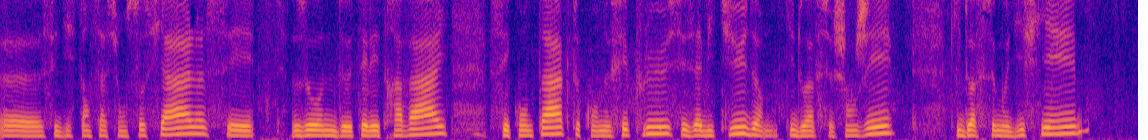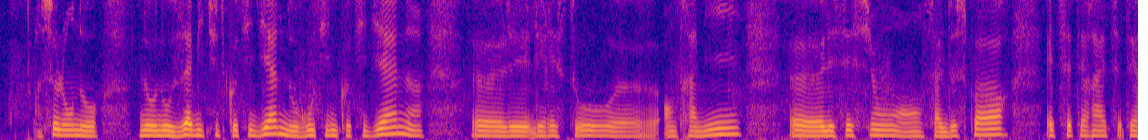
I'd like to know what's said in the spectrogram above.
euh, ces distanciations sociales, ces zones de télétravail, ces contacts qu'on ne fait plus, ces habitudes qui doivent se changer, qui doivent se modifier selon nos, habitudes quotidiennes, nos routines quotidiennes, euh, les, restos euh, entre amis, les sessions en salle de sport, etc. etc.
